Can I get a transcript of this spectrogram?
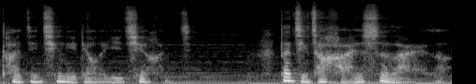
他已经清理掉了一切痕迹。但警察还是来了，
